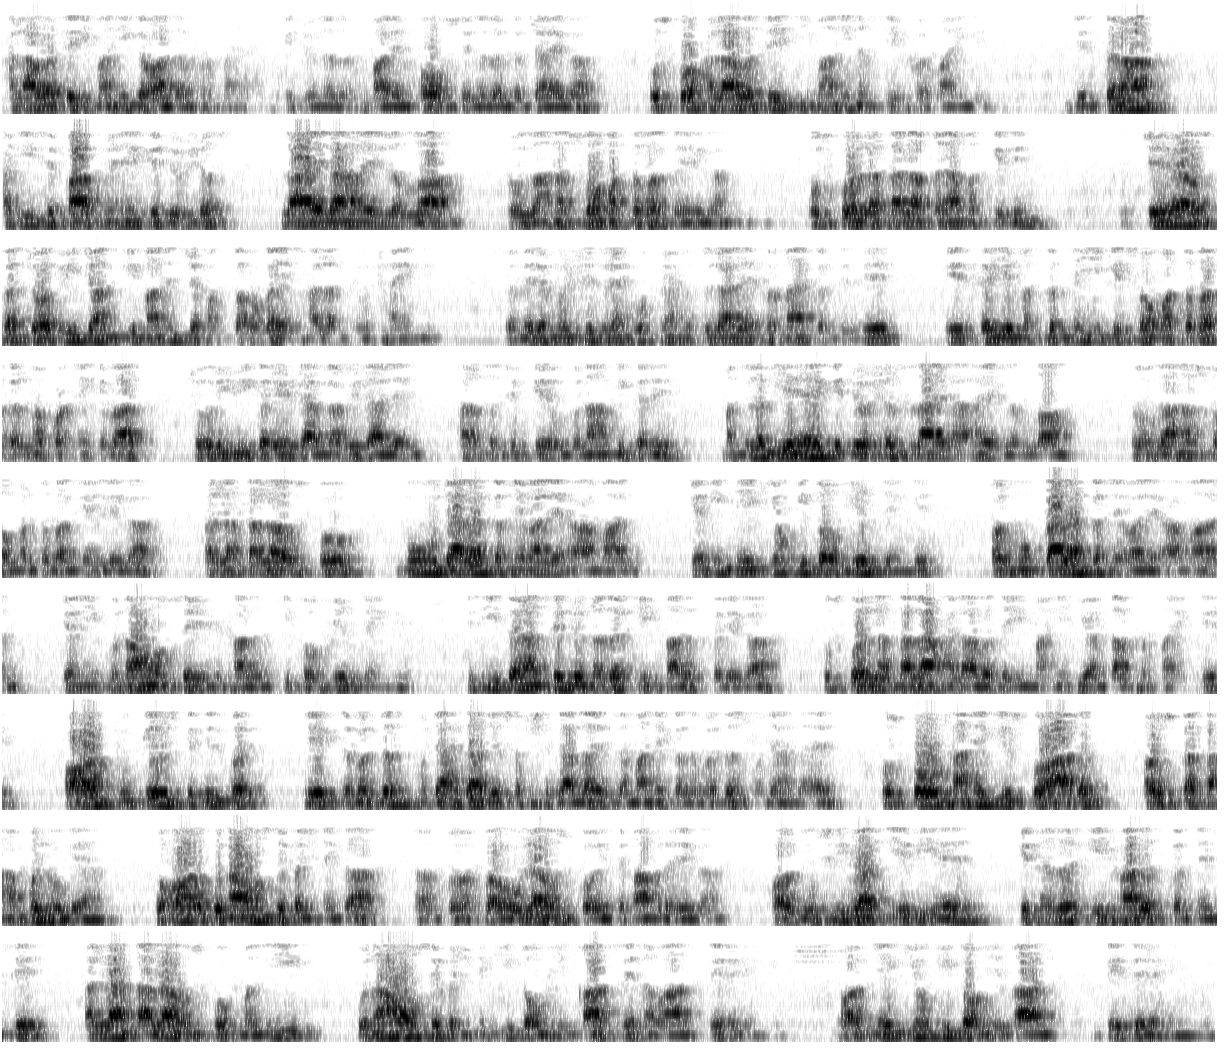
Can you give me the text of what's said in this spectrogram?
حلاوت ایمانی کا وعدہ فرمایا ہے کہ جو نظر ہمارے خوف سے نظر بچائے گا، اس کو حلاوت ایمانی نصیب فرمائیں گے۔ جس طرح حدیث پاک میں ہے کہ جو شخص لا الہ الا اللہ روزانہ سو مرتبہ کہے گا، اس کو اللہ تعالیٰ قیامت کے دن چہرہ اس کا چودہویں چاند کی مانند چمکتا ہوگا، اس حالت میں اٹھائیں گے۔ تو میرے مرشد رحمت رحمۃ اللہ علیہ فرمایا کرتے تھے کہ اس کا یہ مطلب نہیں کہ سو مرتبہ کلمہ پڑھنے کے بعد چوری بھی کرے، ڈاکہ بھی ڈالے، ہر قسم کے گناہ بھی کرے۔ مطلب یہ ہے کہ جو شخص لا الہ الا اللہ روزانہ سو مرتبہ کہہ لے گا۔ اللہ تعالیٰ اس کو منہ اجالا کرنے والے اعمال یعنی نیکیوں کی توفیق دیں گے اور منہ کالا کرنے والے اعمال یعنی گناہوں سے حفاظت کی توفیق دیں گے۔ اسی طرح سے جو نظر کی حفاظت کرے گا، اس کو اللہ تعالیٰ حلاوت ایمانی بھی عطا فرمائیں گے۔ اور کیونکہ اس کے دل پر ایک زبردست مجاہدہ جو سب سے زیادہ اس زمانے کا زبردست مجاہدہ ہے، اس کو اٹھانے کی اس کو عادت اور اس کا تحمل ہو گیا، تو اور گناہوں سے بچنے کا بہولا اس کو اہتمام رہے گا۔ اور دوسری بات یہ بھی ہے کہ نظر کی حفاظت کرنے سے اللہ تعالیٰ اس کو مزید گناہوں سے بچنے کی توفیقات سے نوازتے رہیں گے اور نیکیوں کی توفیقات دیتے رہیں گے۔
